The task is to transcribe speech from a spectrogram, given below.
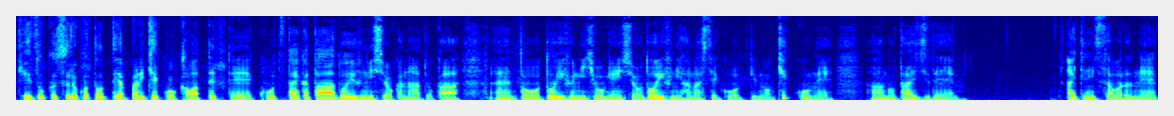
継続することってやっぱり結構変わってって、こう伝え方どういう風にしようかなとか、えっ、ー、と、どういう風に表現しよう、どういう風に話していこうっていうのは結構ね、あの、大事で、相手に伝わるね、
